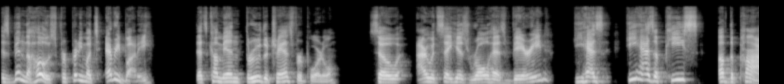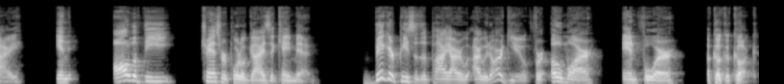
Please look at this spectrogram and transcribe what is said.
has been the host for pretty much everybody that's come in through the transfer portal. So I would say his role has varied. He has he has a piece of the pie in all of the transfer portal guys that came in. Bigger piece of the pie, I, I would argue, for Omar and for Akok, a cook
